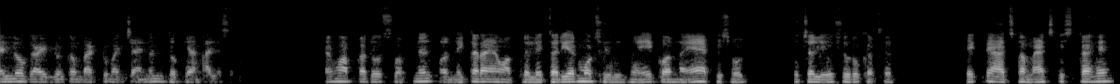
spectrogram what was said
Hello guys welcome back to my channel तो क्या हाल है सब? मैं हूँ आपका दोस्त स्वप्निल और लेकर आया हूँ आपके लिए करियर मोड सीरीज़ में एक और नया एपिसोड तो चलिए शुरू करते हैं। देखते हैं आज का मैच किसका है।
